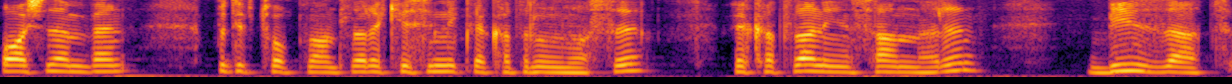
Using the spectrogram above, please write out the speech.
O açıdan ben bu tip toplantılara kesinlikle katılılması ve katılan insanların bizzat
